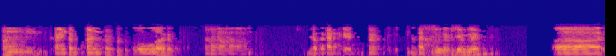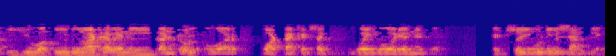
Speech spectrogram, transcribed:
some kind of control over uh, the packet. In passive measurement, uh, you you do not have any control over what packets are going over your network. Right? So you would use sampling.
